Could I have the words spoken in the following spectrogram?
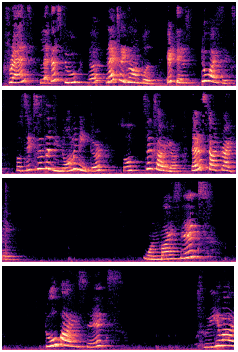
Friends, let us do the next example. It is 2 by 6. So 6 is the denominator. So 6 are here. Let us start writing. 1 by 6. 2 by 6. 3 by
